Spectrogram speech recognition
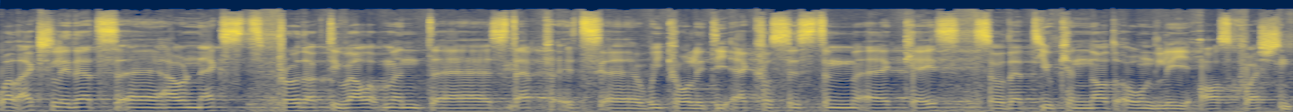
Well, actually, that's uh, our next product development uh, step. It's uh, we call it the ecosystem uh, case, so that you can not only ask questions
